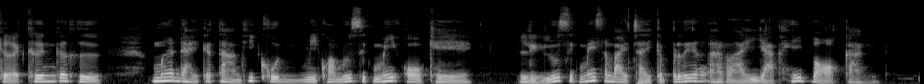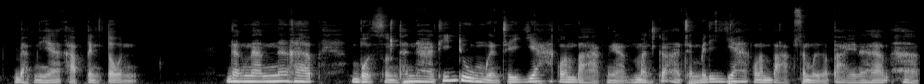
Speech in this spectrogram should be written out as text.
เกิดขึ้นก็คือ เมื่อใดก็ตามที่คุณมีความรู้สึกไม่โอเค หรือรู้สึกไม่สบายใจกับเรื่องอะไร อยากให้บอกกัน แบบนี้ครับเป็นต้น ดังนั้นนะครับ บทสนทนาที่ดูเหมือนจะยากลำบากเนี่ยมันก็อาจจะไม่ได้ยากลำบากเสมอไปนะครับ หาก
